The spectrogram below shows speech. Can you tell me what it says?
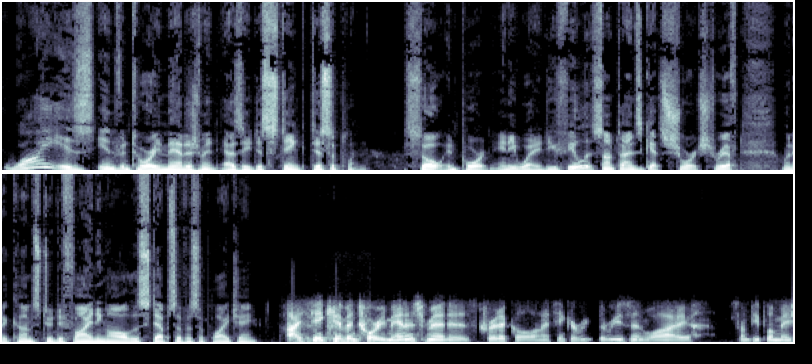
Why is inventory management as a distinct discipline so important anyway? Do you feel it sometimes gets short shrift when it comes to defining all the steps of a supply chain? I think inventory management is critical, and I think the reason why some people may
